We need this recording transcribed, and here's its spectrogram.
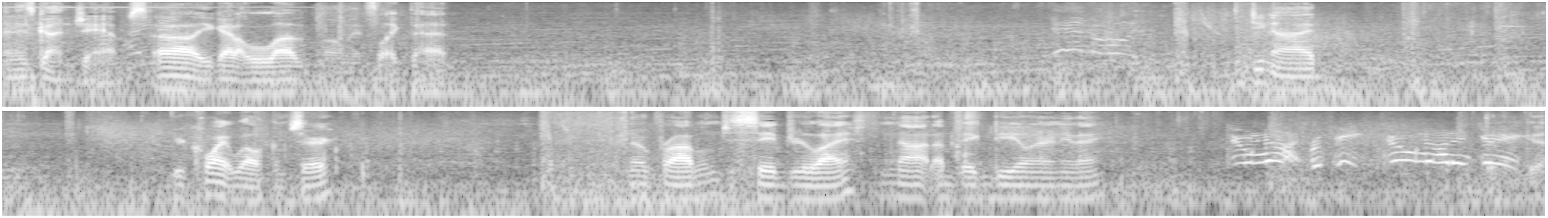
And his gun jams. Oh, you gotta love moments like that. Denied. You're quite welcome, sir. No problem, just saved your life. Not a big deal or anything. Do not, repeat, do not engage. Good,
